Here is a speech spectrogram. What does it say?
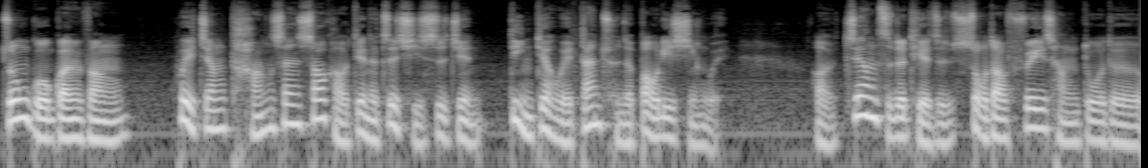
中国官方会将唐山烧烤店的这起事件定调为单纯的暴力行为。好，这样子的帖子受到非常多的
